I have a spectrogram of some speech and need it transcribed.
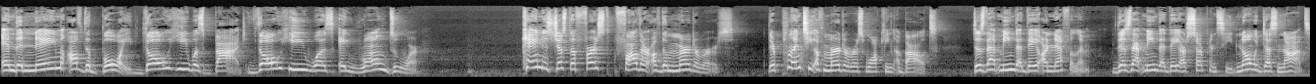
And the name of the boy, though he was bad, though he was a wrongdoer, Cain is just the first father of the murderers. There are plenty of murderers walking about. Does that mean that they are Nephilim? Does that mean that they are serpent seed? No, it does not.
